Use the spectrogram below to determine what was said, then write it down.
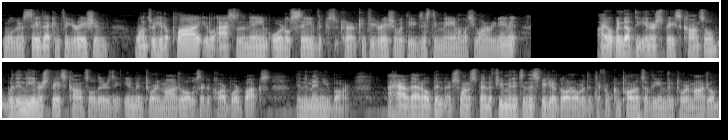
We're going to save that configuration. Once we hit apply, it'll ask for the name or it'll save the current configuration with the existing name unless you want to rename it. I opened up the INNERspace console. Within the INNERspace console, there's the inventory module. It looks like a cardboard box in the menu bar. I have that open. I just want to spend a few minutes in this video going over the different components of the inventory module.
